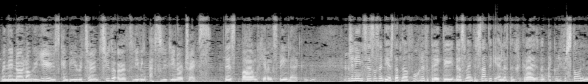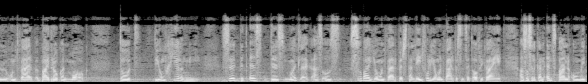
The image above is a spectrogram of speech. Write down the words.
when they're no longer used, can be returned to the earth, leaving absolutely no trace. Dis baie omgewingsvriendelik. Mm -hmm. Janine sê ons nou deurstap na 'n volgende vertrek toe. Dit was my interessant die inligting gekry het want ek kon nie verstaan hoe ontwerp 'n bydrae kan maak tot die omgewing nie. So dit is dus moontlik as ons so baie jong ontwerpers, talentvolle jong ontwerpers in Suid-Afrika het, as ons hulle kan inspann om met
